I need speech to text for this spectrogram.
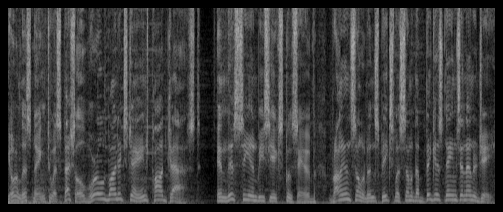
You're listening to a special Worldwide Exchange podcast. In this CNBC exclusive, Brian Sullivan speaks with some of the biggest names in energy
